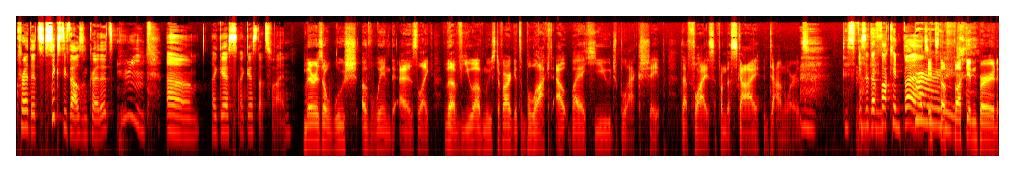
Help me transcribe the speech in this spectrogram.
credits, 60,000 credits. um, I guess I guess that's fine. There is a whoosh of wind as like the view of Mustafar gets blocked out by a huge black shape that flies from the sky downwards. This Is it the fucking bird? bird. it's the fucking bird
